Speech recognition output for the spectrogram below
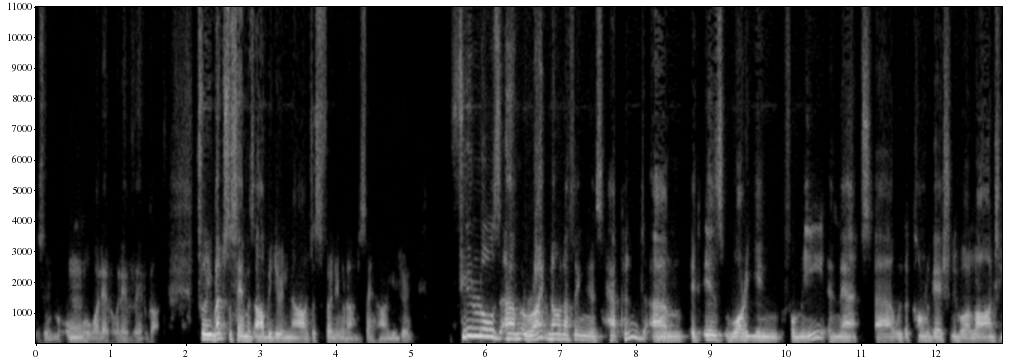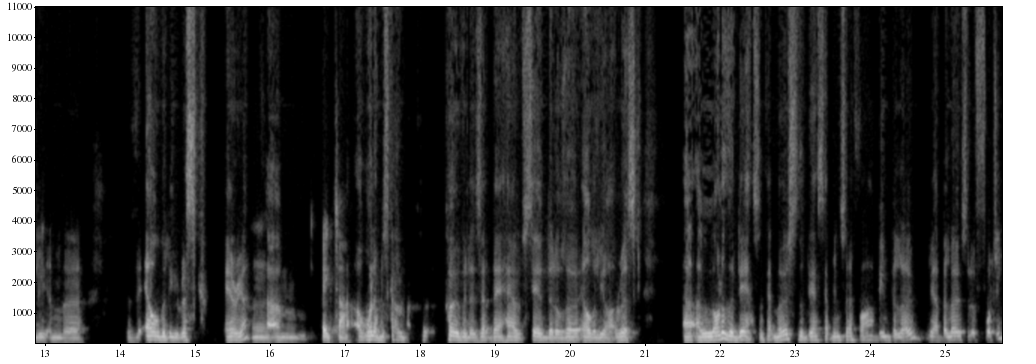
or Zoom or, Mm. or whatever, whatever they've got. So much the same as I'll be doing now, just phoning around to say, how are you doing? Funerals, um, right now, nothing has happened. Um, It is worrying for me in that uh, with a congregation who are largely in the, the elderly risk area, Mm. um, Big time. uh, what I've discovered about COVID is that they have said that although elderly are at risk, uh, a lot of the deaths, in fact, most of the deaths have been so far have been below, yeah, below sort of 40, uh,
